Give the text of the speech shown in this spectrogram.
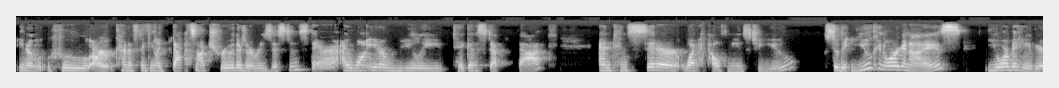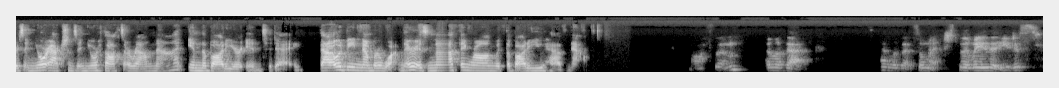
you know who are kind of thinking like that's not true there's a resistance there. I want you to really take a step back and consider what health means to you so that you can organize your behaviors and your actions and your thoughts around that in the body you're in today. That would be number one. There is nothing wrong with the body you have now. Awesome. I love that i love that so much the way that you just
